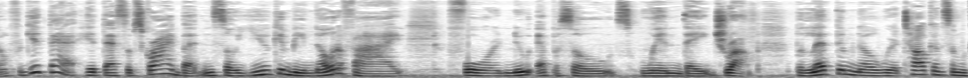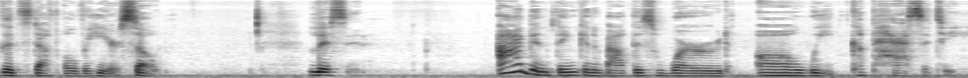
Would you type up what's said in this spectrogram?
Don't forget that. Hit that subscribe button so you can be notified for new episodes when they drop. But let them know we're talking some good stuff over here. So, listen, I've been thinking about this word all week capacity.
